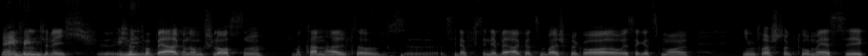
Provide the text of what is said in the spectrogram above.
ja, ich bin natürlich schon von Bergen umschlossen man kann halt auf, auf seine Berge zum Beispiel gehen, oder ich sage jetzt mal infrastrukturmäßig,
